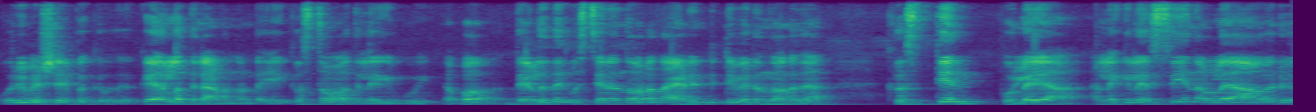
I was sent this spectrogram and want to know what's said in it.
ഒരു പക്ഷേ ഇപ്പൊ കേരളത്തിലാണെന്നുണ്ടെങ്കിൽ ക്രിസ്തു മതത്തിലേക്ക് പോയി. അപ്പോൾ ദളിത് ക്രിസ്ത്യൻ എന്ന് പറയുന്ന ഐഡന്റിറ്റി വരുന്ന പറഞ്ഞാൽ ക്രിസ്ത്യൻ പുലയ അല്ലെങ്കിൽ എസ് സി എന്നുള്ള ആ ഒരു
